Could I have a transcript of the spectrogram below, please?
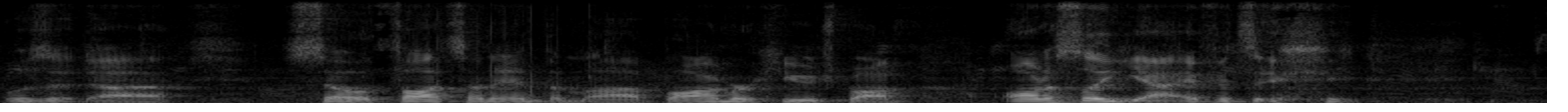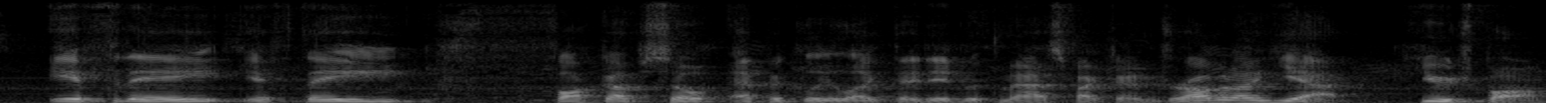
Was it uh so thoughts on Anthem, uh bomb or huge bomb? Honestly, yeah, if it's if they if they fuck up so epically like they did with Mass Effect Andromeda, yeah, huge bomb.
